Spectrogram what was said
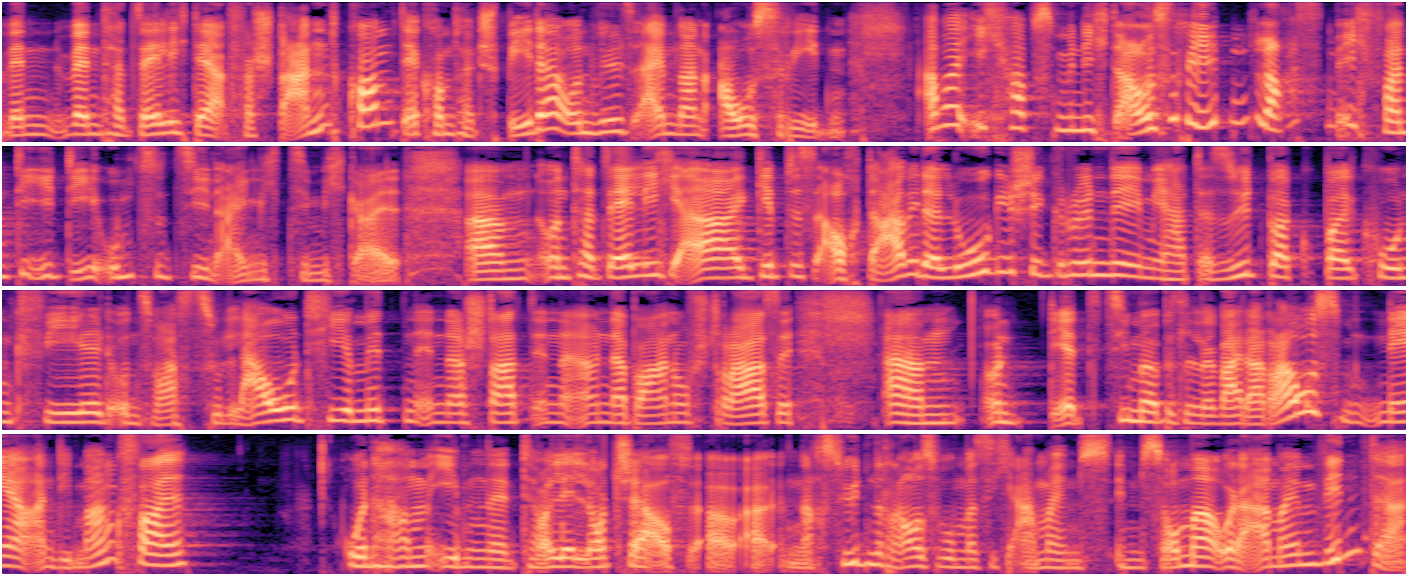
wenn, wenn tatsächlich der Verstand kommt, der kommt halt später und will es einem dann ausreden. Aber ich habe es mir nicht ausreden lassen. Ich fand die Idee umzuziehen eigentlich ziemlich geil. Ähm, und tatsächlich äh, gibt es auch da wieder logische Gründe. Mir hat der Südbalkon gefehlt, uns war es zu laut hier mitten in der Stadt, in, in der Bahnhofstraße. Ähm, und jetzt ziehen wir ein bisschen weiter raus, näher an die Mangfall und haben eben eine tolle Lodge auf, äh, nach Süden raus, wo man sich einmal im, im, Sommer oder einmal im Winter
